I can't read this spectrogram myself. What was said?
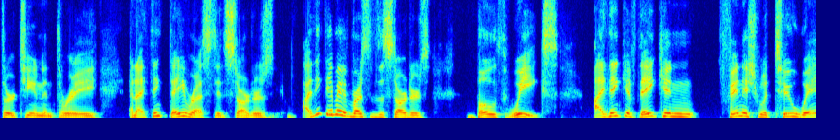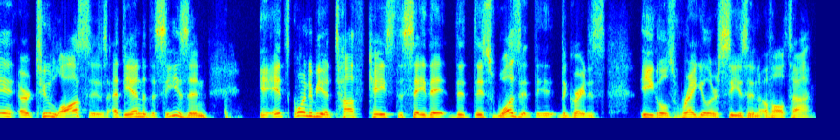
13 and 3 and I think they rested starters. I think they may have rested the starters both weeks. I think if they can finish with two win or two losses at the end of the season, it's going to be a tough case to say that, that this wasn't the, the greatest Eagles regular season of all time.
